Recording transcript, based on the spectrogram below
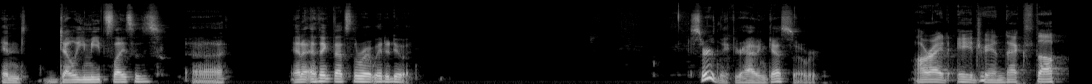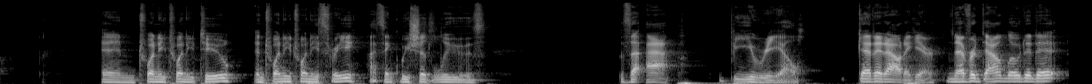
and deli meat slices. Uh, and I think that's the right way to do it. Certainly, if you're having guests over. All right, Adrian, next up. In 2022, in 2023, I think we should lose the app Be Real. Get it out of here. Never downloaded it.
